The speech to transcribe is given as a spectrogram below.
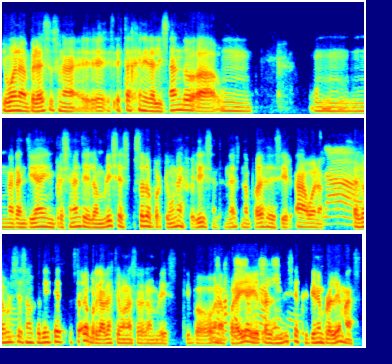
Y bueno, pero eso es una. eh, estás generalizando a un, un- una cantidad impresionante de lombrices solo porque una es feliz, ¿entendés? No podés decir, ah, bueno, las lombrices son felices solo porque hablaste con una sola lombriz. Tipo, bueno, Capaz por ahí hay otras lombrices que tienen problemas.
